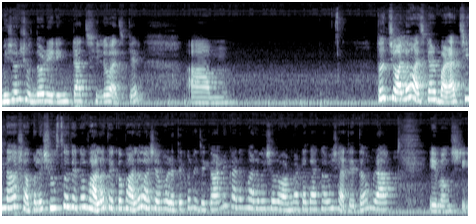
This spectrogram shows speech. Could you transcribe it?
ভীষণ সুন্দর রিডিংটা ছিল আজকের। তো চলো আজকে আর বাড়াচ্ছি না। সকলে সুস্থ থেকো, ভালো থেকো, ভালোবাসা ভরে থেকো। নিজেকে অনেক অনেক ভালোবেসে অন্যটা দেখাবে। সাথে তোমরা এবং শ্রী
